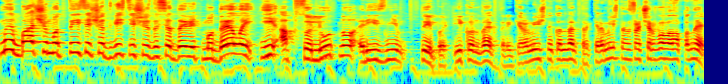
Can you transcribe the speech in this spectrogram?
Ми бачимо 1269 моделей і абсолютно різні типи. І конвектори, і керамічний конвектор, керамічна інфрачервона панель.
